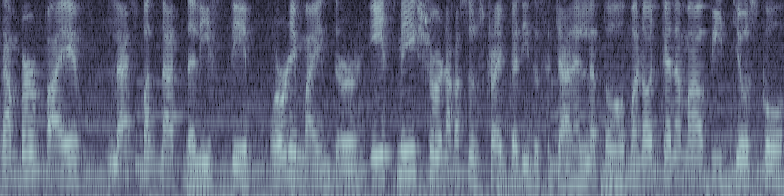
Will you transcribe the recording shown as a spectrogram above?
Number 5, last but not the least tip or reminder is make sure nakasubscribe ka dito sa channel na to. Manood ka ng mga videos ko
